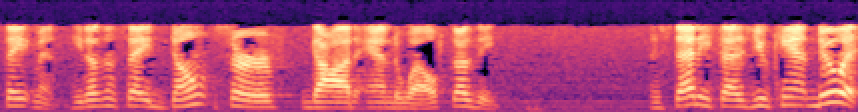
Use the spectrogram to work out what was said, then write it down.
statement. He doesn't say, don't serve God and wealth, does he? Instead, he says, you can't do it.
